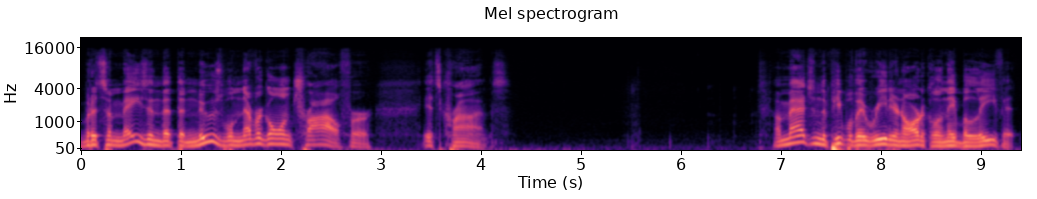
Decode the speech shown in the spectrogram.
But it's amazing that the news will never go on trial for its crimes. Imagine the people they read an article and they believe it.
